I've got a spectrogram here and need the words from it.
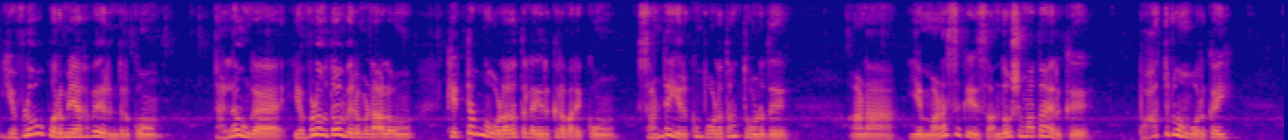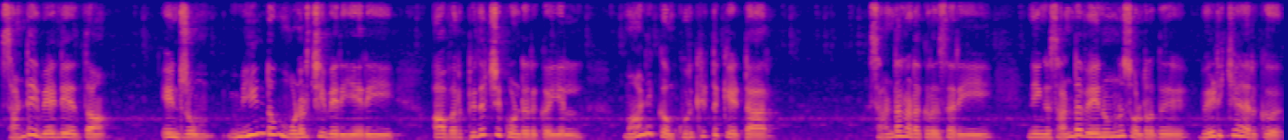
எவ்வளோ பொறுமையாகவே இருந்திருக்கோம். நல்லவங்க எவ்வளவு தான் விரும்பினாலும் கெட்டவங்க உலகத்தில் இருக்கிற வரைக்கும் சண்டை இருக்கும் போல தான் தோணுது. ஆனால் என் மனசுக்கு சந்தோஷமாக தான் இருக்குது பார்த்துடுவோம் ஒரு கை. சண்டை வேண்டியது தான். என்றும் மீண்டும் உணர்ச்சி வெறியேறி அவர் பிதற்றி கொண்டிருக்கையில் மாணிக்கம் குறுக்கிட்டு கேட்டார். சண்டை நடக்கிறது சரி. நீங்கள் சண்டை வேணும்னு சொல்கிறது வேடிக்கையாக இருக்குது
